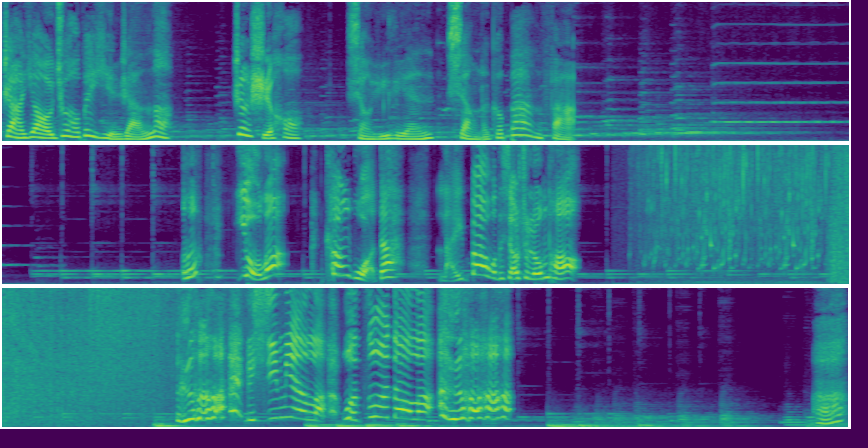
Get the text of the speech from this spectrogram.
炸药就要被引燃了，这时候，小鱼莲想了个办法。嗯有了，看我的！来吧，我的小水龙头！熄灭了，我做到了！啊，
